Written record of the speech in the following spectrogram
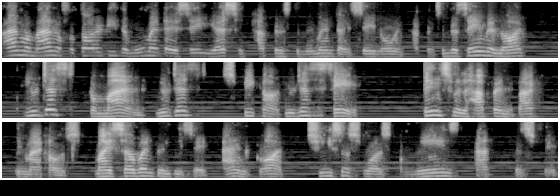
I'm a man of authority. The moment I say yes, it happens. The moment I say no, it happens. In the same way, Lord, you just command, you just speak out, you just say, things will happen back in my house. My servant will be saved. And God, Jesus was amazed at his faith.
